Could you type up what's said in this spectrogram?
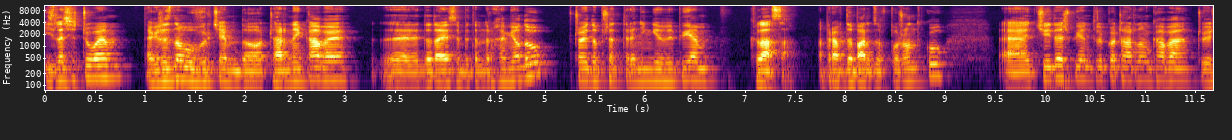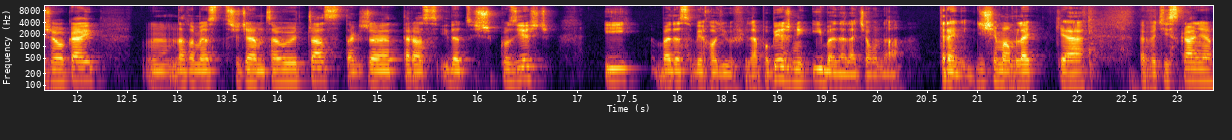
i źle się czułem, także znowu wróciłem do czarnej kawy, e, dodaję sobie tam trochę miodu, wczoraj do przed treningiem wypiłem, klasa, naprawdę bardzo w porządku. E, dzisiaj też piłem tylko czarną kawę, czuję się ok. Mm, Natomiast siedziałem cały czas, także teraz idę coś szybko zjeść i będę sobie chodził chwilę po bieżni i będę leciał na trening. Dzisiaj mam lekkie wyciskanie.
